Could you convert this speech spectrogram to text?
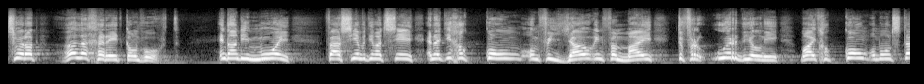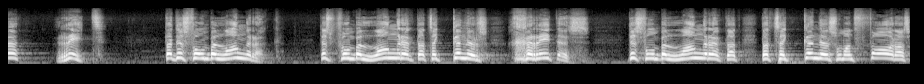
sodat hulle gered kan word. En dan die mooi vers 17 wat sê en hy het nie gekom om vir jou en vir my te veroordeel nie, maar hy het gekom om ons te red. Dit is vir hom belangrik. Dit is vir hom belangrik dat sy kinders gered is. Dis vir hom belangrik dat dat sy kinders hom aanvaar as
